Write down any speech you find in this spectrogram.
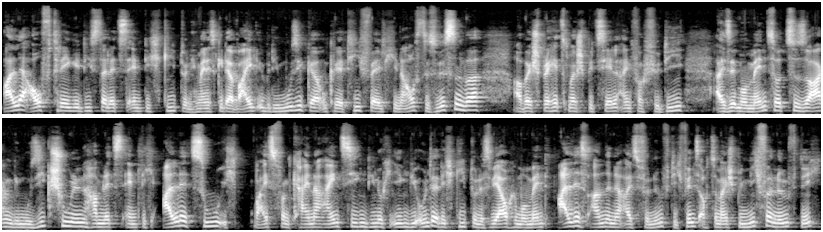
alle Aufträge, die es da letztendlich gibt. Und ich meine, es geht ja weit über die Musiker- und Kreativwelt hinaus, das wissen wir. Aber ich spreche jetzt mal speziell einfach für die. Also im Moment sozusagen, die Musikschulen haben letztendlich alle zu. Ich weiß von keiner einzigen, die noch irgendwie Unterricht gibt und es wäre auch im Moment alles andere als vernünftig. Ich finde es auch zum Beispiel nicht vernünftig,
